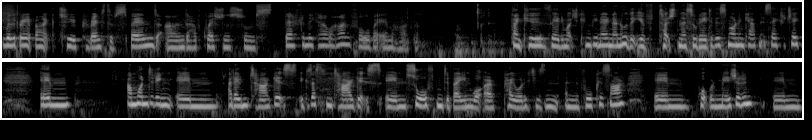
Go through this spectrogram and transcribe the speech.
you bring it back to preventative spend, and I have questions from Stephanie Callahan, followed by Emma Harper. Thank you very much, Convener. And I know that you've touched on this already this morning, Cabinet Secretary. Um, I'm wondering um, around targets, existing targets um, so often define what our priorities and, and the focus are. Um, what we're measuring um,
